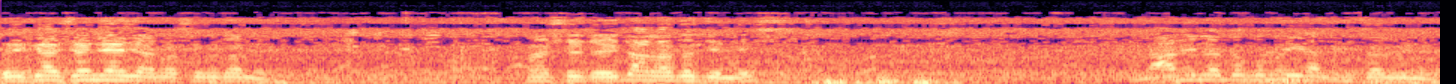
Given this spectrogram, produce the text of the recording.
দেখে আসে নিয়ে যান, অসুবিধা নেই। হ্যাঁ সেটা এটা আলাদা জিনিস। না নিলে তো কোনো ইয়ার হিসাবই নেই।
